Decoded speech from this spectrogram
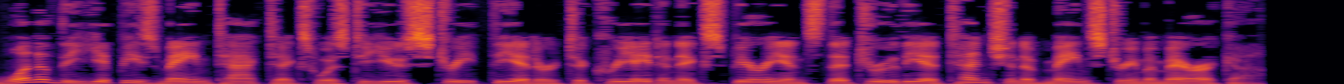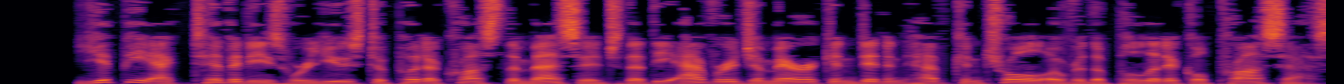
One of the Yippies' main tactics was to use street theater to create an experience that drew the attention of mainstream America. Yippie activities were used to put across the message that the average American didn't have control over the political process.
